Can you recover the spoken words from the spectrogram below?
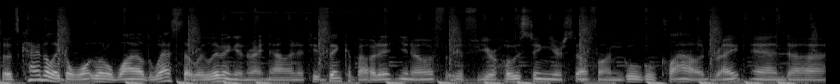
so it's kind of like a little wild west that we're living in right now. And if you think about it, you know, if, if you're hosting your stuff on Google Cloud, right, and uh,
